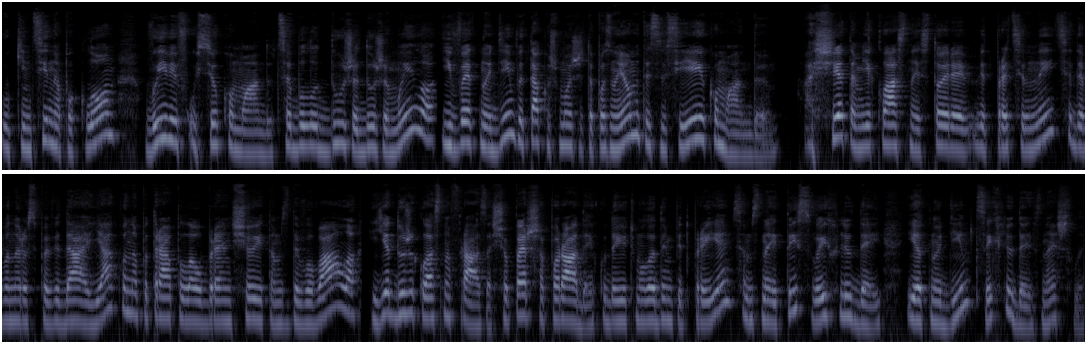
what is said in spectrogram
у кінці на поклон вивів усю команду. Це було дуже дуже мило, і в Етнодім ви також можете познайомитись з усією командою. А ще там є класна історія від працівниці, де вона розповідає, як вона потрапила у бренд, що її там здивувало. І є дуже класна фраза, що перша порада, яку дають молодим підприємцям, знайти своїх людей. І однодім цих людей знайшли.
